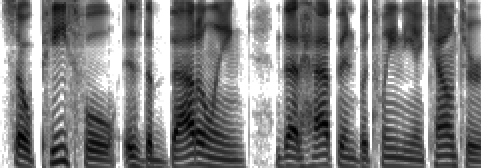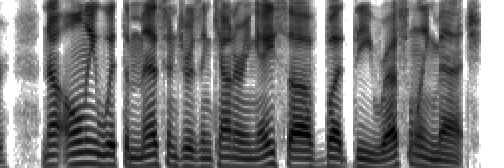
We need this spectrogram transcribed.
so peaceful is the battling that happened between the encounter, not only with the messengers encountering Esav, but the wrestling match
